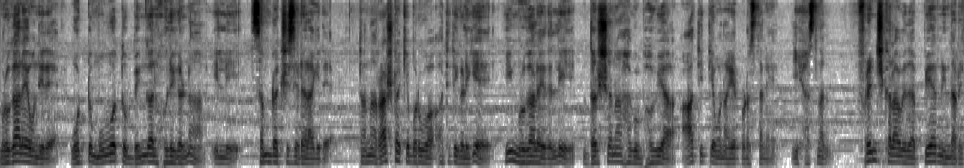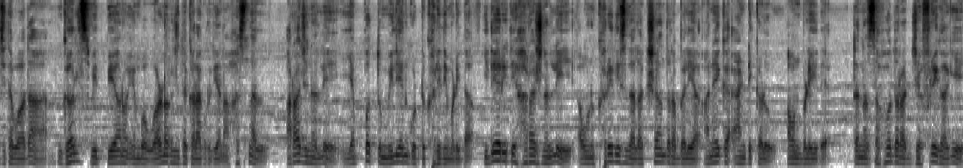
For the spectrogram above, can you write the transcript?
ಮೃಗಾಲಯ ಹೊಂದಿದೆ ಒಟ್ಟು ಮೂವತ್ತು ಬೆಂಗಾಲ್ ಹುಲಿಗಳನ್ನ ಇಲ್ಲಿ ಸಂರಕ್ಷಿಸಿಡಲಾಗಿದೆ. ತನ್ನ ರಾಷ್ಟ್ರಕ್ಕೆ ಬರುವ ಅತಿಥಿಗಳಿಗೆ ಈ ಮೃಗಾಲಯದಲ್ಲಿ ದರ್ಶನ ಹಾಗೂ ಭವ್ಯ ಆತಿಥ್ಯವನ್ನು ಏರ್ಪಡಿಸ್ತಾನೆ ಈ ಹಸ್ನಲ್. ಫ್ರೆಂಚ್ ಕಲಾವಿದ ಪಿಯರ್ನಿಂದ ರಚಿತವಾದ ಗರ್ಲ್ಸ್ ವಿತ್ ಪಿಯಾನೋ ಎಂಬ ವರ್ಣರಂಜಿತ ಕಲಾಕೃತಿಯನ್ನು ಹಸ್ನಲ್ ಹರಾಜಿನಲ್ಲಿ ಎಪ್ಪತ್ತು ಮಿಲಿಯನ್ ಕೊಟ್ಟು ಖರೀದಿ ಮಾಡಿದ್ದ ಇದೇ ರೀತಿ ಹರಾಜ್ನಲ್ಲಿ ಅವನು ಖರೀದಿಸಿದ ಲಕ್ಷಾಂತರ ಬೆಲೆಯ ಅನೇಕ ಆಂಟಿಕ್ಗಳು ಅವನ ಬಳಿ ಇದೆ. ತನ್ನ ಸಹೋದರ ಜೆಫ್ರಿಗಾಗಿ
